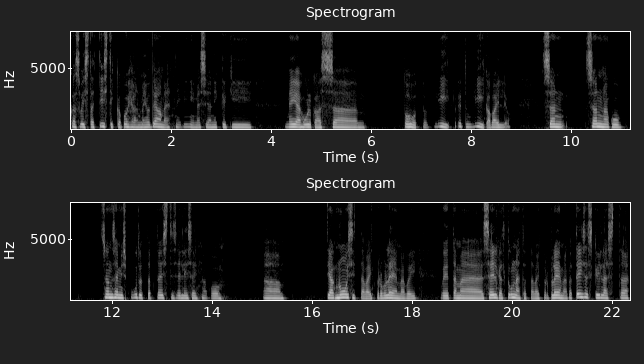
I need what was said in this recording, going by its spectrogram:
kas või statistika põhjal me ju teame, et neid inimesi on ikkagi meie hulgas äh, tohutult liig-, ütleme liiga palju. see on, see on nagu, see on see, mis puudutab tõesti selliseid nagu äh, diagnoositavaid probleeme või, või ütleme, selgelt tunnetatavaid probleeme, aga teisest küljest äh,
